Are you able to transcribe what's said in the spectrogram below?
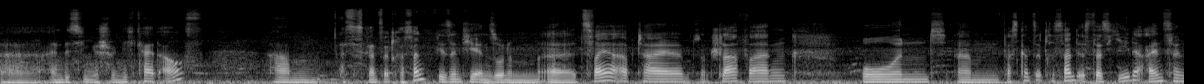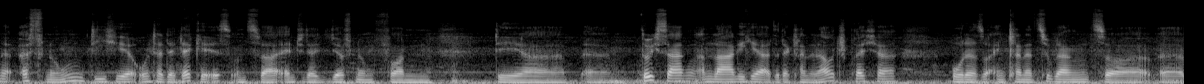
äh, ein bisschen Geschwindigkeit auf. Ähm, es ist ganz interessant. Wir sind hier in so einem äh, Zweierabteil, so einem Schlafwagen. Und ähm, was ganz interessant ist, dass jede einzelne Öffnung, die hier unter der Decke ist, und zwar entweder die Öffnung von der äh, Durchsagenanlage hier, also der kleine Lautsprecher, oder so ein kleiner Zugang zur, äh,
